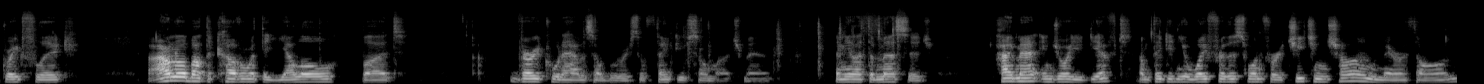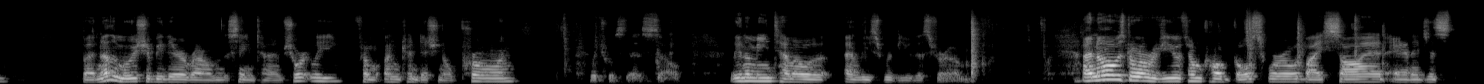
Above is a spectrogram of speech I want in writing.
Great flick. I don't know about the cover with the yellow, but very cool to have this on Blu-ray. So thank you so much, man. And you left the message. Hi Matt, enjoy your gift. I'm thinking you'll wait for this one for a Cheech and Chong marathon. But another movie should be there around the same time shortly from Unconditional Prong, which was this. So in the meantime, I will at least review this for him. I know I was doing a review of a film called Ghost World, but I saw it and it just,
